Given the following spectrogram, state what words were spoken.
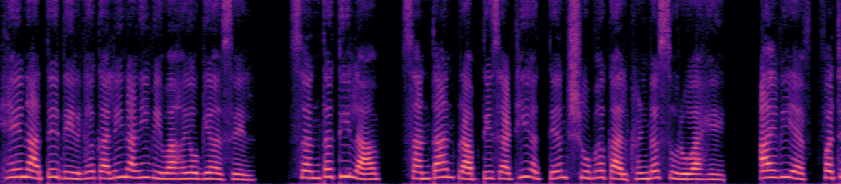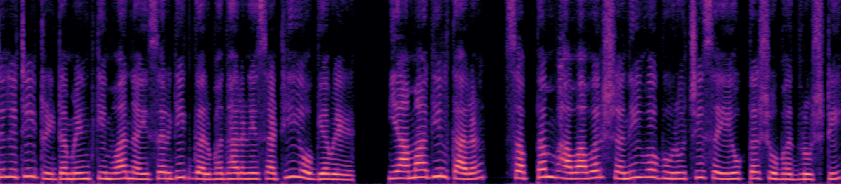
हे नाते दीर्घकालीन आणि विवाहयोग्य असेल. संतती लाभ संतान प्राप्तीसाठी अत्यंत शुभ कालखंड सुरू आहे. I V F fertility treatment किंवा नैसर्गिक गर्भधारणेसाठी योग्य वेळ. यामागील कारण सप्तम भावावर शनी व गुरुची संयुक्त शुभदृष्टी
